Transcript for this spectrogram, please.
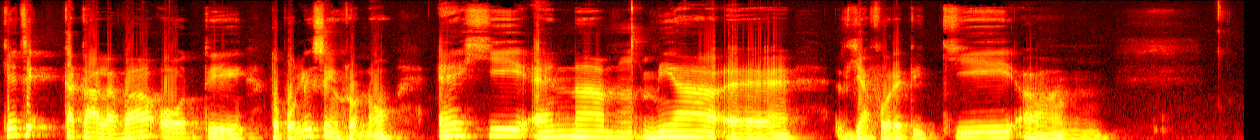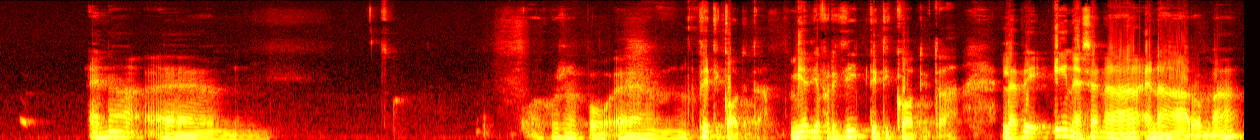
Και έτσι κατάλαβα ότι το πολύ σύγχρονο έχει ένα, μία ε, διαφορετική ένα ε, πώς να πω, ε, μια διαφορετική πτυτικότητα. Δηλαδή είναι σε ένα, ένα άρωμα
